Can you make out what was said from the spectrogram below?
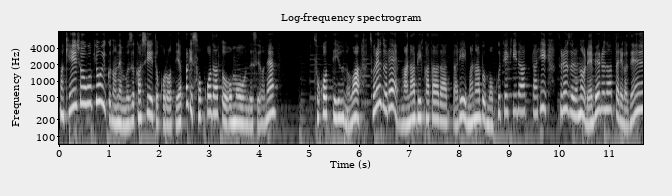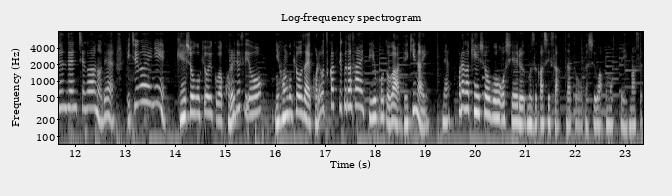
まあ、継承語教育のね難しいところってやっぱりそこだと思うんですよね。そこっていうのはそれぞれ学び方だったり学ぶ目的だったりそれぞれのレベルだったりが全然違うので一概に継承語教育はこれですよ日本語教材これを使ってくださいっていうことができない、ね、これが継承語を教える難しさだと私は思っています。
